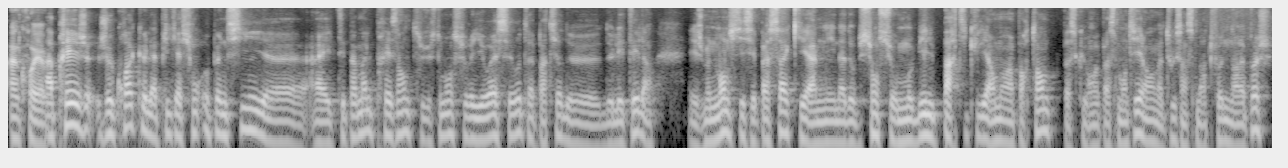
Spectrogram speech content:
incroyable. Après, je, crois que l'application OpenSea euh, a été pas mal présente justement sur iOS et autres à partir de, de l'été. là. Et je me demande si c'est pas ça qui a amené une adoption sur mobile particulièrement importante, parce qu'on ne va pas se mentir, on a tous un smartphone dans la poche,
